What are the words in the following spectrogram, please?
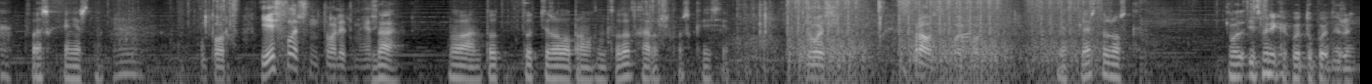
Флешка, конечно. Упор. Есть флеш на меня есть Да. Ну ладно, тут, тут тяжело промахнуться. Вот это хорошая флешка, если. двое. Справа слепой упор. Нет, флеш-то жестко. Вот, и смотри, какое тупое движение.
